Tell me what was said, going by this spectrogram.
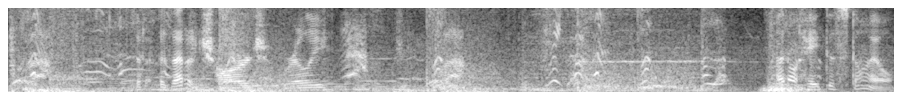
Did I- Is that a charge? Really? I don't hate this style.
